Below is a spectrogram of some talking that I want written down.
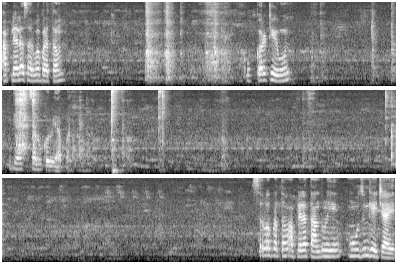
आपल्याला सर्वप्रथम कुकर ठेवून गॅस चालू करूया आपण. सर्वप्रथम आपल्याला तांदूळ हे मोजून घ्यायचे आहेत.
